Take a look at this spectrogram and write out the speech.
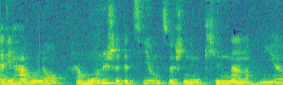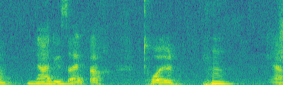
ja, die harmonische Beziehung zwischen den Kindern und mir. Ja, die ist einfach toll. Hm. Ja,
